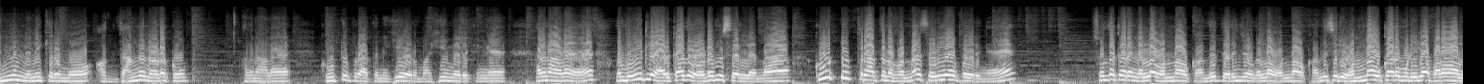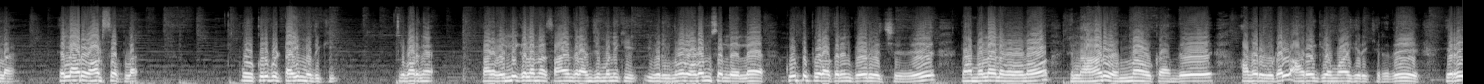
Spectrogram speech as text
என்ன நினைக்கிறோமோ அதுதாங்க நடக்கும். அதனால் கூட்டு பிரார்த்தனைக்கு ஒரு மகிமை இருக்குங்க. அதனால் உங்கள் வீட்டில் யாருக்காவது உடம்பு சரியில்லைன்னா கூட்டு பிரார்த்தனை பண்ணால் சரியாக போயிருங்க. சொந்தக்காரங்கள்லாம் ஒன்றா உட்காந்து தெரிஞ்சவங்கெல்லாம் ஒன்றா உட்காந்து சரி ஒன்றா உட்கார முடியல பரவாயில்ல. எல்லாரும் வாட்ஸ்அப்பில் ஒரு குறிப்பிட்ட டைம் ஒதுக்கி. இங்கே பாருங்கள் நான் வெள்ளிக்கிழமை சாயந்தரம் அஞ்சு மணிக்கு இவருக்கு இந்த உடம்பு சரியில்லை கூட்டு பிரார்த்தனைன்னு பேர் வச்சு நம்மளாம் என்ன பண்ணணும்? எல்லாரும் ஒன்றா உட்காந்து அவர் உடல் ஆரோக்கியமாக இருக்கிறது. இறை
